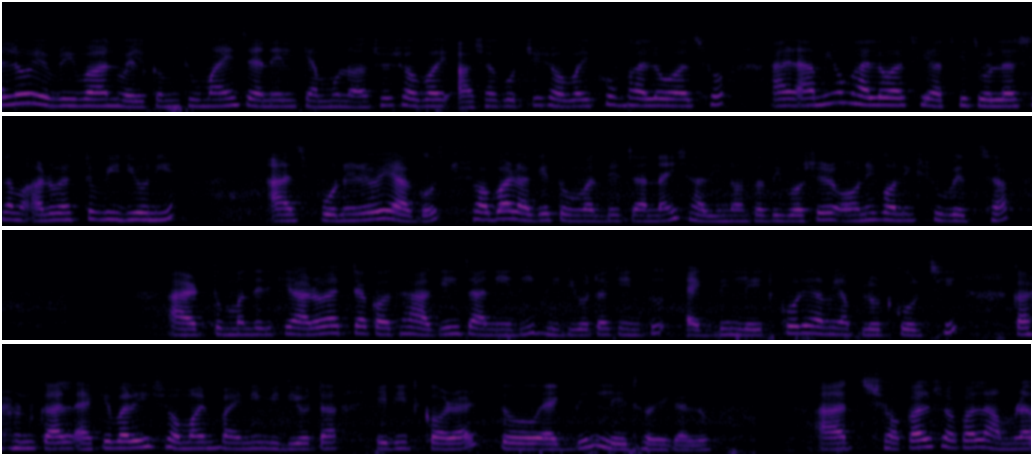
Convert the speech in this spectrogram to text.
Hello everyone welcome to my channel কেমন আছো সবাই? আশা করছি সবাই খুব ভালো আছো। আর আমিও ভালো আছি। আজকে চলে আসলাম আরও একটা ভিডিও নিয়ে। আজ পনেরোই আগস্ট, সবার আগে তোমাদের জানাই স্বাধীনতা দিবসের অনেক অনেক শুভেচ্ছা। আর তোমাদেরকে আরও একটা কথা আগেই জানিয়ে দিই, ভিডিওটা কিন্তু একদিন লেট করে আমি আপলোড করছি, কারণ কাল একেবারেই সময় পাইনি ভিডিওটা এডিট করার, তো একদিন লেট হয়ে গেল। আজ সকাল সকাল আমরা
